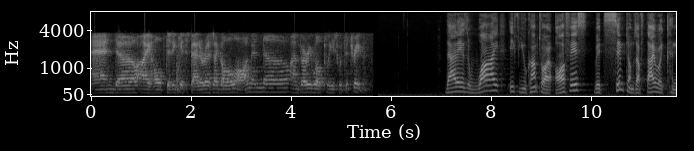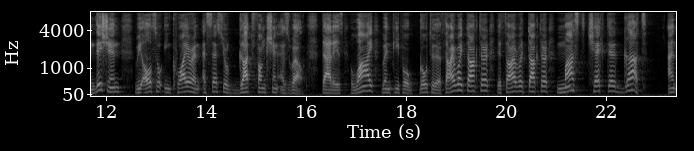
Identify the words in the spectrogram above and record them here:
And uh, I hope that it gets better as I go along, and uh, I'm very well pleased with the treatment. That is why if you come to our office with symptoms of thyroid condition, we also inquire and assess your gut function as well. That is why when people go to the thyroid doctor, the thyroid doctor must check their gut. And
